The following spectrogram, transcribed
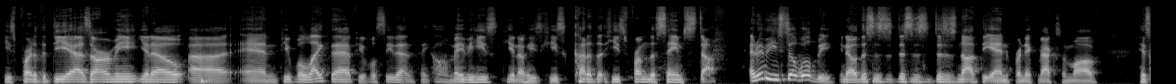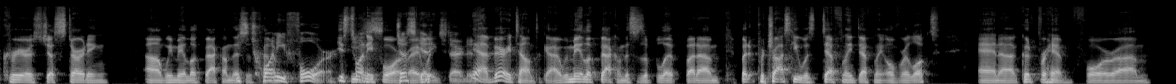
he's part of the Diaz army, you know, uh, and people like that. People see that and think, oh, maybe he's, you know, he's he's cut of the, he's from the same stuff, and maybe he still will be. You know, this is this is this is not the end for Nick Maximov. His career is just starting. Uh, we may look back on this. He's 24. Kind of, he's 24. He's just right? getting we, started. Yeah, very talented guy. We may look back on this as a blip, but um, but Petroski was definitely definitely overlooked, and uh, good for him for um,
